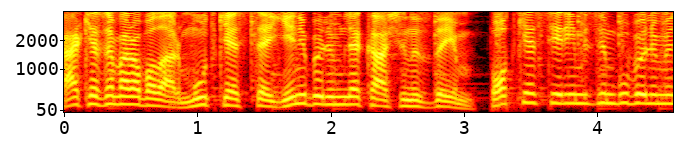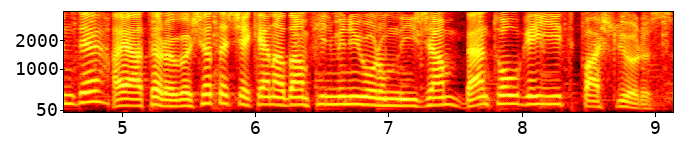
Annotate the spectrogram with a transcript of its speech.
Herkese merhabalar. Moodcast'te yeni bölümle karşınızdayım. Podcast serimizin bu bölümünde hayata röveşata çeken adam filmini yorumlayacağım. Ben Tolga Yiğit, başlıyoruz.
